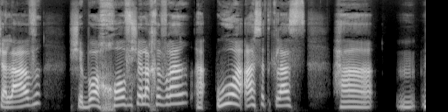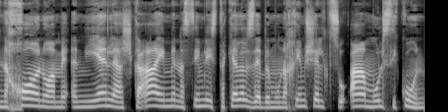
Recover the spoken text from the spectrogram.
שלב שבו החוב של החברה, הוא ה asset class הנכון או המעניין להשקעה, אם מנסים להסתכל על זה במונחים של תשואה מול סיכון.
